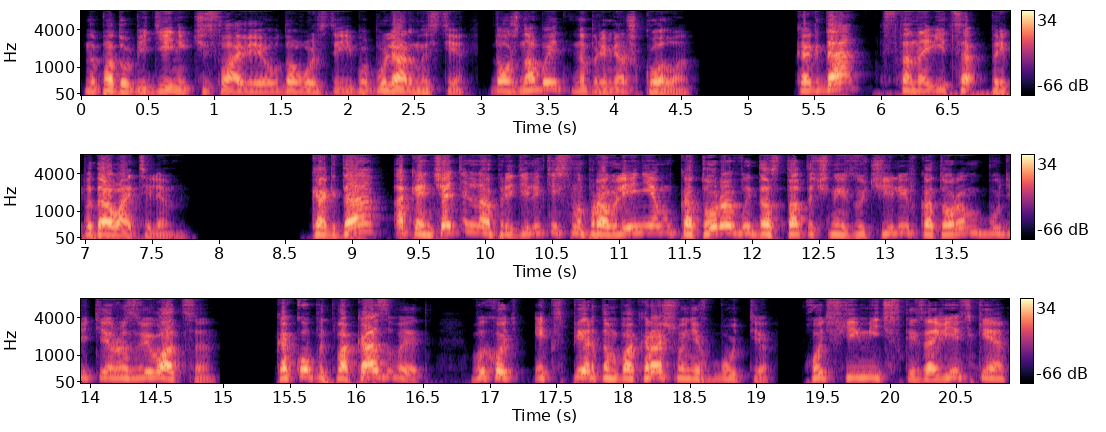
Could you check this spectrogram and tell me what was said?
наподобие денег, тщеславия, удовольствия и популярности должна быть, например, школа. Когда становиться преподавателем? Когда окончательно определитесь с направлением, которое вы достаточно изучили, в котором будете развиваться. Как опыт показывает, вы хоть экспертом в окрашиваниях будьте, хоть в химической завивке,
